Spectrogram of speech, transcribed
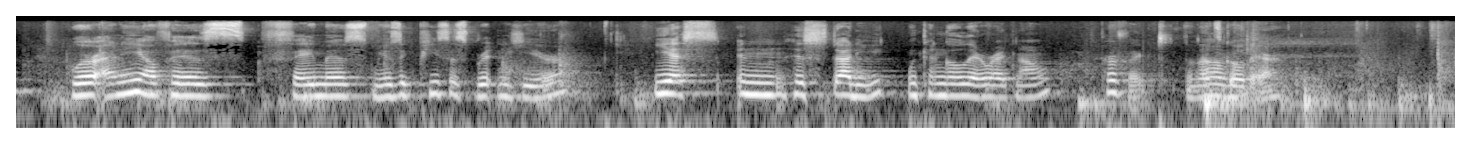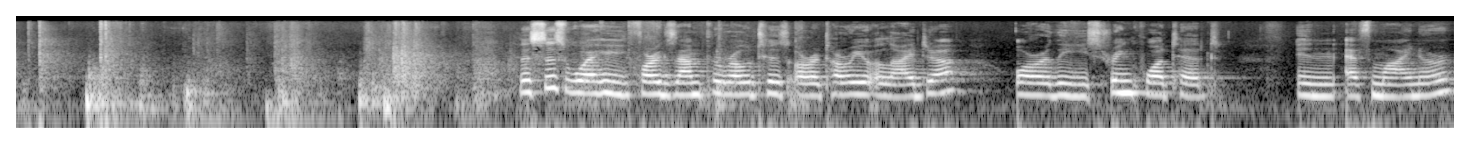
were any of his famous music pieces written here? Yes, in his study, we can go there right now. Perfect. Then let's Um, go there. This is where he, for example, wrote his oratorio Elijah or the string quartet in F minor.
